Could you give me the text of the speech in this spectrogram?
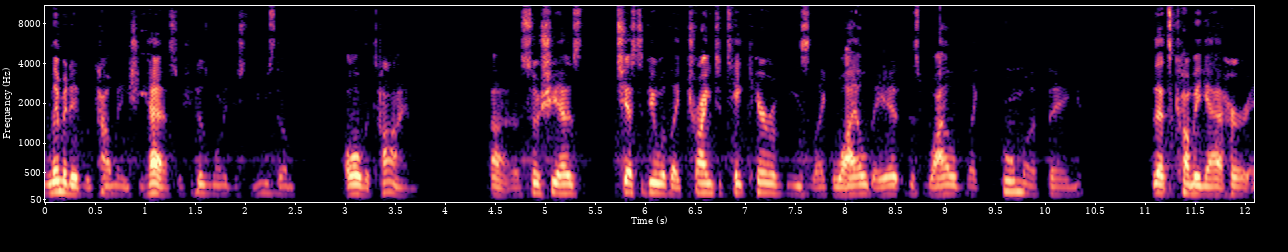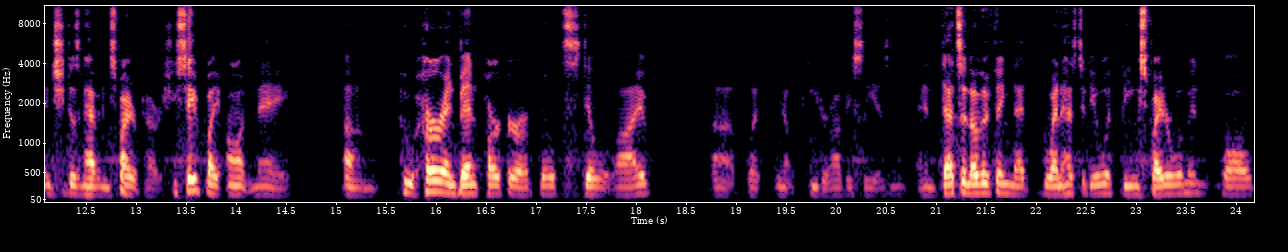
limited with how many she has, so she doesn't want to just use them all the time. Uh, so she has she has to deal with like trying to take care of these like wild a- this wild like puma thing that's coming at her, and she doesn't have any spider powers. She's saved by Aunt May, um, who her and Ben Parker are both still alive. Uh, but you know Peter obviously isn't, and that's another thing that Gwen has to deal with being Spider Woman. While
